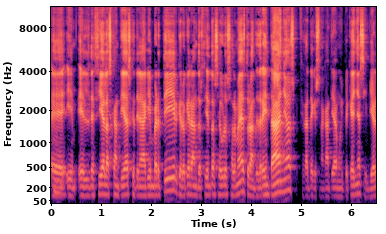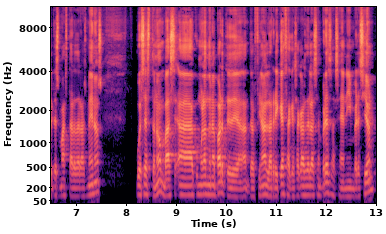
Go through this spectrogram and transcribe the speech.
Eh, mm. y él decía las cantidades que tenía que invertir, creo que eran 200 euros al mes durante 30 años. Fíjate que es una cantidad muy pequeña, si inviertes más tardarás menos pues esto, ¿no? Vas acumulando una parte de, al final, la riqueza que sacas de las empresas en inversión.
